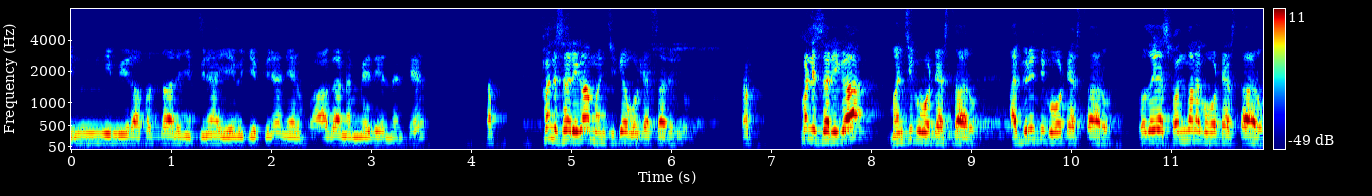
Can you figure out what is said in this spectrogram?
ఎన్ని మీరు అబద్ధాలు చెప్పినా ఏమి చెప్పినా నేను బాగా నమ్మేది ఏంటంటే తప్పనిసరిగా మంచిగా ఓటేస్తారు వీళ్ళు. తప్పనిసరిగా మంచికి ఓటేస్తారు అభివృద్ధికి ఓటేస్తారు హృదయ స్పందనకు ఓటేస్తారు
